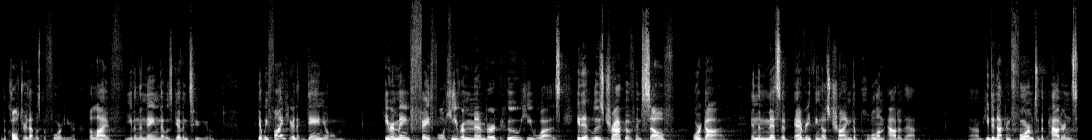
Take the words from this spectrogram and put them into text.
the culture that was before you, the life, even the name that was given to you. Yet we find here that Daniel, he remained faithful. He remembered who he was. He didn't lose track of himself or God in the midst of everything that was trying to pull him out of that. Um, he did not conform to the patterns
